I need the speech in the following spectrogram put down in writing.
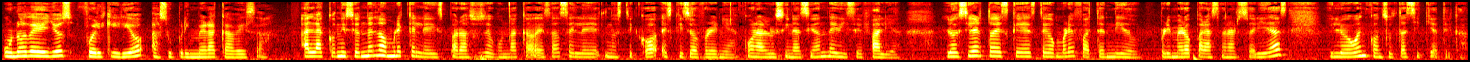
Uno de ellos fue el que hirió a su primera cabeza. A la condición del hombre que le disparó a su segunda cabeza se le diagnosticó esquizofrenia, con alucinación de dicefalia. Lo cierto es que este hombre fue atendido, primero para sanar sus heridas y luego en consulta psiquiátrica.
